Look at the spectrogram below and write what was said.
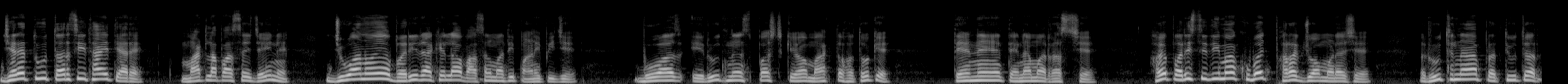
જ્યારે તું તરસી થાય ત્યારે માટલા પાસે જઈને જુવાનોએ ભરી રાખેલા વાસણમાંથી પાણી પીજે. બોઆઝ એ રૂથને સ્પષ્ટ કહેવા માગતો હતો કે તેને તેનામાં રસ છે. હવે પરિસ્થિતિમાં ખૂબ જ ફરક જોવા મળે છે. રૂથના પ્રત્યુત્તર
